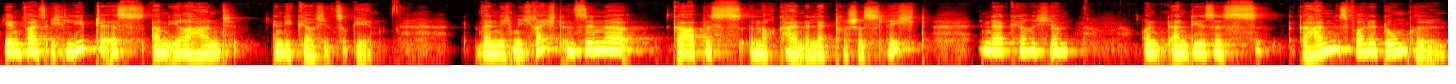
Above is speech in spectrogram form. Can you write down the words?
Jedenfalls, ich liebte es, an ihrer Hand in die Kirche zu gehen. Wenn ich mich recht entsinne, gab es noch kein elektrisches Licht in der Kirche und an dieses geheimnisvolle Dunkel,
